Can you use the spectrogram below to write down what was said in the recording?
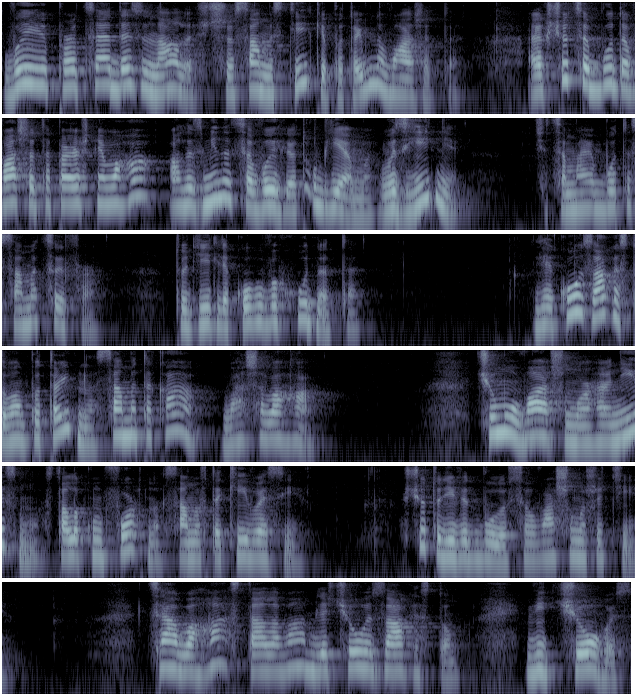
Ви про це десь знали, що саме стільки потрібно важити. А якщо це буде ваша теперішня вага, але зміниться вигляд, об'єми, ви згідні? Чи це має бути саме цифра? Тоді для кого ви худнете? Для якого захисту вам потрібна саме така ваша вага? Чому вашому організму стало комфортно саме в такій вазі? Що тоді відбулося у вашому житті? Ця вага стала вам для чогось захистом, від чогось,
